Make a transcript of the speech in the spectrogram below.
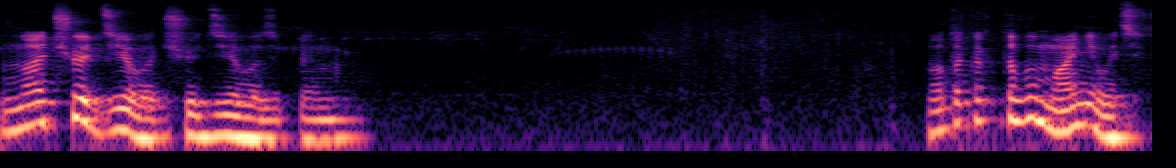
Ну а что делать, что делать, блин? Надо как-то выманивать.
